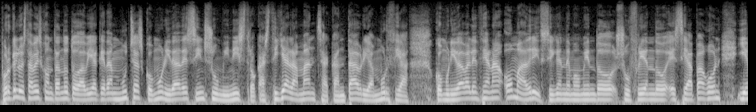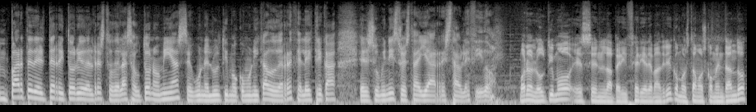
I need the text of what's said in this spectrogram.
porque lo estabais contando, todavía quedan muchas comunidades sin suministro. Castilla-La Mancha, Cantabria, Murcia, Comunidad Valenciana o Madrid siguen de momento sufriendo ese apagón y en parte del territorio del resto de las autonomías, según el último comunicado de Red Eléctrica, el suministro está ya restablecido. Bueno, lo último es en la periferia de Madrid, como estamos comentando.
